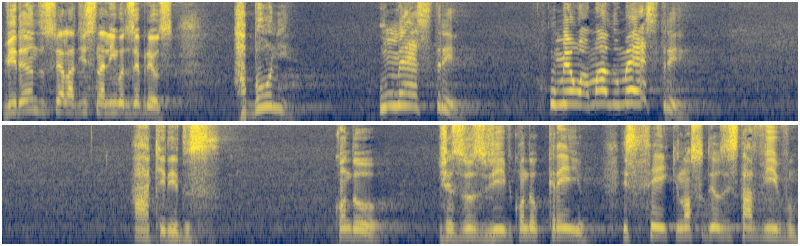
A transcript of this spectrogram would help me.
virando-se, ela disse na língua dos hebreus: Rabone, o mestre, o meu amado mestre. Ah, queridos, quando Jesus vive, quando eu creio e sei que nosso Deus está vivo,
